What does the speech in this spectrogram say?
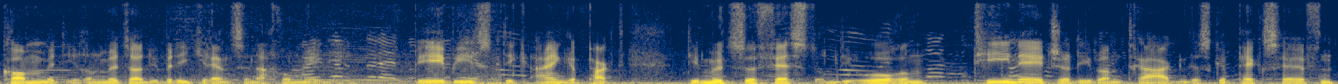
kommen mit ihren Müttern über die Grenze nach Rumänien. Babys dick eingepackt, die Mütze fest um die Ohren, Teenager, die beim Tragen des Gepäcks helfen,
